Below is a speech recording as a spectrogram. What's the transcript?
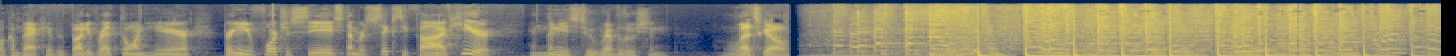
Welcome back, everybody. Red Thorn here, bringing you Fortress Siege number 65 here in Lineage 2 Revolution. Let's go.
